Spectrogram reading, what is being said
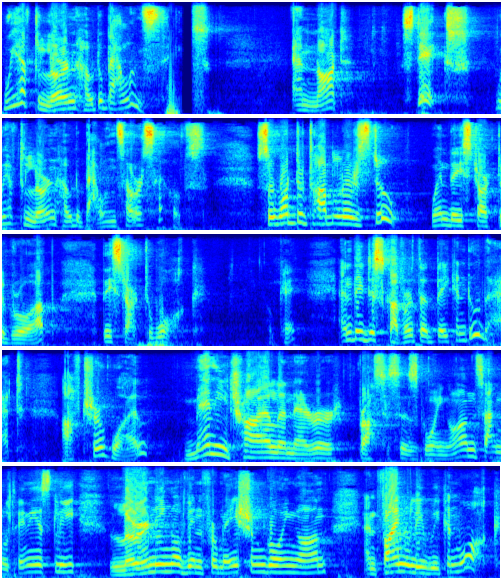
we have to learn how to balance things and not sticks. We have to learn how to balance ourselves. So what do toddlers do? When they start to grow up, they start to walk. Okay? And they discover that they can do that after a while. Many trial and error processes going on simultaneously, learning of information going on, and finally we can walk.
